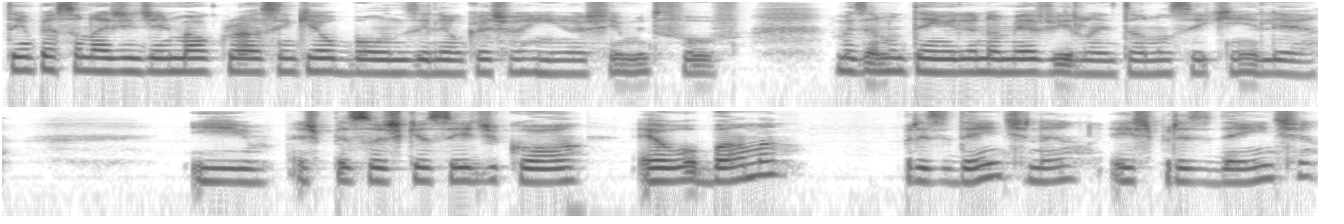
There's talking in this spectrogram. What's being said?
Tem um personagem de Animal Crossing que é o Bones, ele é um cachorrinho, eu achei muito fofo. Mas eu não tenho ele na minha vila, então não sei quem ele é. E as pessoas que eu sei de cor é o Obama, presidente, né? Ex-presidente.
